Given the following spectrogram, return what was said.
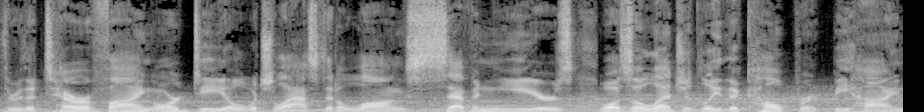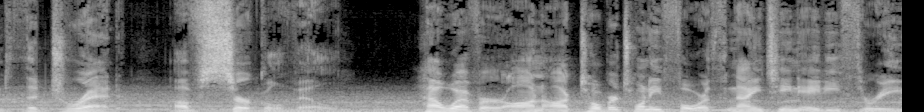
through the terrifying ordeal which lasted a long seven years was allegedly the culprit behind the dread of Circleville. However, on October 24, 1983,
